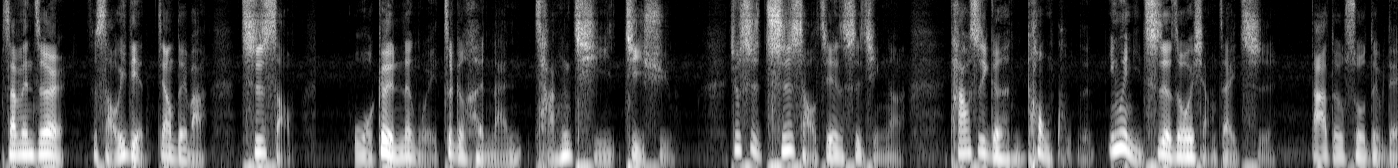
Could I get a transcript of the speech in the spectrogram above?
三分之二就少一点，这样对吧？吃少，我个人认为这个很难长期继续。就是吃少这件事情啊，它是一个很痛苦的，因为你吃了之后会想再吃，大家都说对不对？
